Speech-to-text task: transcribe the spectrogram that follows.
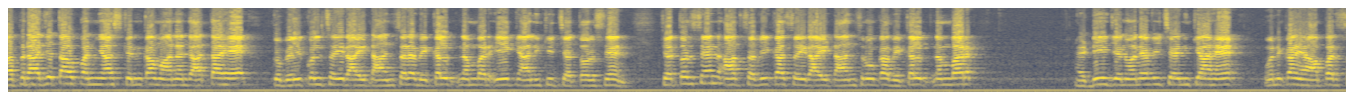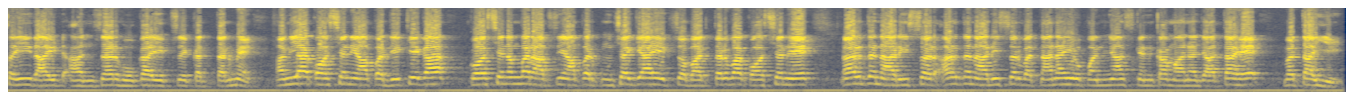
अपराजिता उपन्यास किनका माना जाता है तो बिल्कुल सही राइट आंसर है। विकल्प नंबर एक यानी कि चतुर्सेन। चतुर्सेन, आप सभी का सही राइट आंसर होगा। विकल्प नंबर डी, जिन्होंने भी चयन किया है, उनका यहाँ पर सही राइट आंसर होगा एक सौ इकहत्तर में। अगला क्वेश्चन यहाँ पर देखिएगा। क्वेश्चन नंबर आपसे यहाँ पर पूछा गया है, एक सौ बहत्तरवा क्वेश्चन है। अर्धनारीश्वर अर्धनारीश्वर बताना ही उपन्यास किनका माना जाता है। बताइए।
